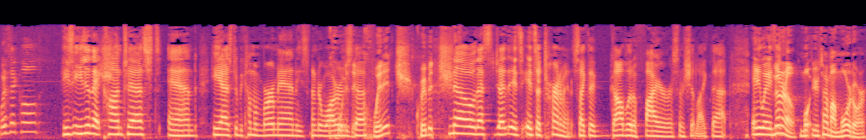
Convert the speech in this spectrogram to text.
what is that called? He's he's in that contest and he has to become a merman. He's underwater What and is it? stuff. Quidditch? Quidditch? No, that's just it's it's a tournament. It's like the Goblet of Fire or some shit like that. Anyway, No, no, no. Mo- You're talking about Mordor.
